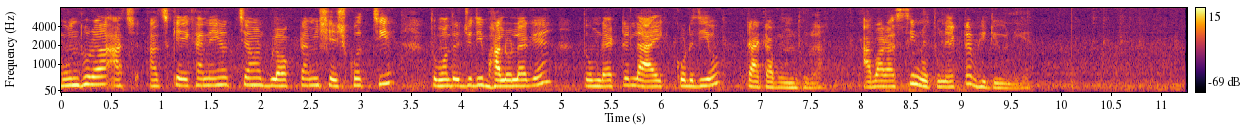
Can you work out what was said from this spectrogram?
বন্ধুরা, আজ, আজকে এখানে হচ্ছে আমার ব্লগটা আমি শেষ করছি। তোমাদের যদি ভালো লাগে, তোমরা একটা লাইক করে দিও। টাটা বন্ধুরা। আবার আসছি নতুন একটা ভিডিও নিয়ে।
